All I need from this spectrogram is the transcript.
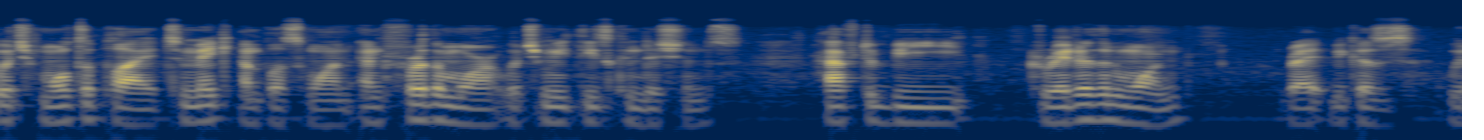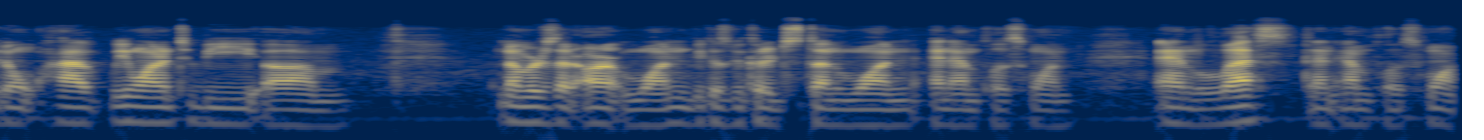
which multiply to make m plus 1, and furthermore, which meet these conditions, have to be greater than 1, right, because we don't have, we want it to be um, numbers that aren't 1, because we could have just done 1 and m plus 1, and less than m plus 1.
